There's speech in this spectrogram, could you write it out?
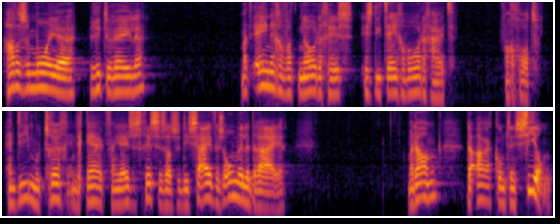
hadden ze mooie rituelen. Maar het enige wat nodig is, is die tegenwoordigheid van God. En die moet terug in de kerk van Jezus Christus als we die cijfers om willen draaien. Maar dan, de ark komt in Sion.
